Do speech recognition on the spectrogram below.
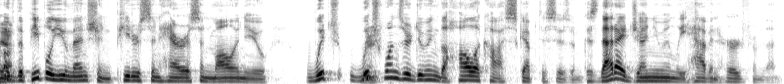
yeah. of the people you mentioned, Peterson, Harris, and Molyneux which which right. ones are doing the Holocaust skepticism? Because that I genuinely haven't heard from them.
